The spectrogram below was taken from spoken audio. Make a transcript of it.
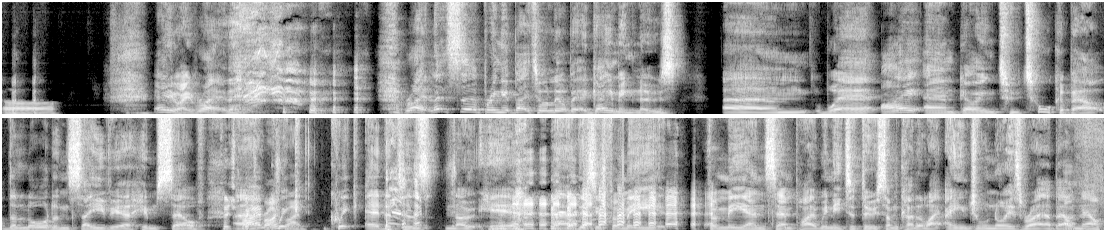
oh. Anyway, right. right, let's uh, bring it back to a little bit of gaming news. Um, where I am going to talk about the Lord and Savior himself. Twitch Uh, Prime? quick, quick editor's note here. Uh, this is for me, for me and Senpai. We need to do some kind of like angel noise right about Oh, now.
